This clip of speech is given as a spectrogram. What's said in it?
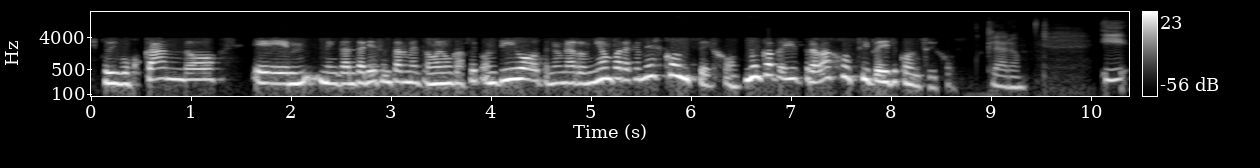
estoy buscando, eh, me encantaría sentarme a tomar un café contigo o tener una reunión para que me des consejo. Nunca pedir trabajo, sí pedir consejos. Claro. ¿Y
